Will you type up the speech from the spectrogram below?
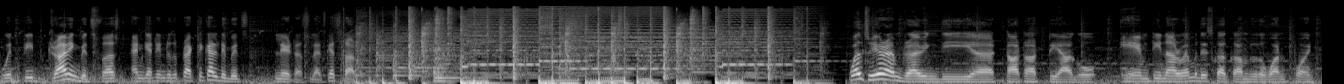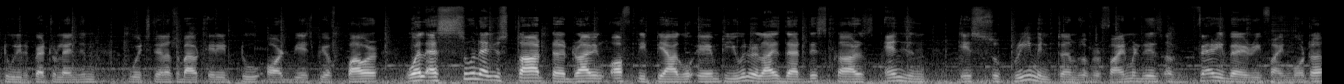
with the driving bits first and get into the practicality bits later. So let's get started. Well, so here I'm driving the uh, Tata Tiago AMT. Now remember this car comes with a 1.2 litre petrol engine which delivers about 82 odd bhp of power. Well, as soon as you start uh, driving off the Tiago AMT, you will realize that this car's engine is supreme in terms of refinement. It is a very, very refined motor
